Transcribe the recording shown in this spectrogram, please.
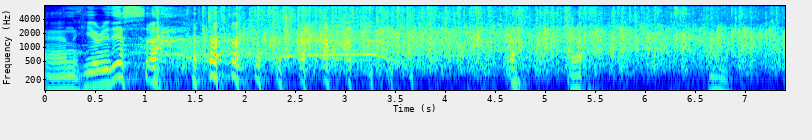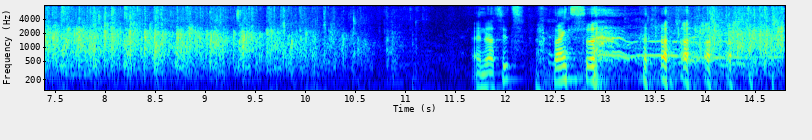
And here it is. yeah. And that's it. Thanks.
